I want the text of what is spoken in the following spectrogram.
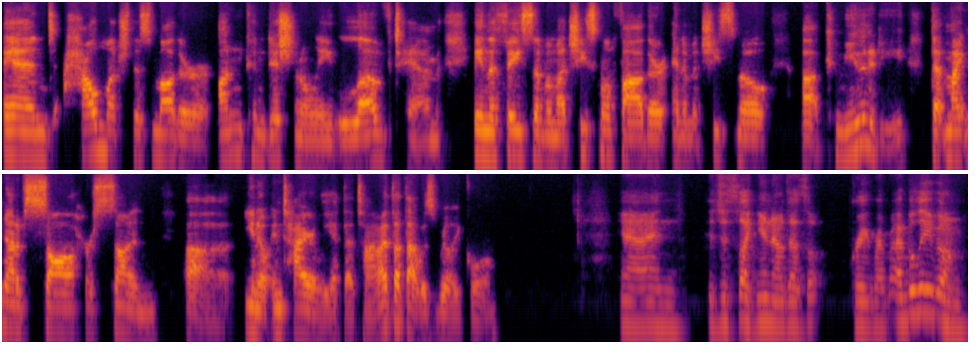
and how much this mother unconditionally loved him in the face of a machismo father and a machismo uh, community that might not have saw her son uh, you know entirely at that time. I thought that was really cool and it's just like you know that's a great. Rep- I believe um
